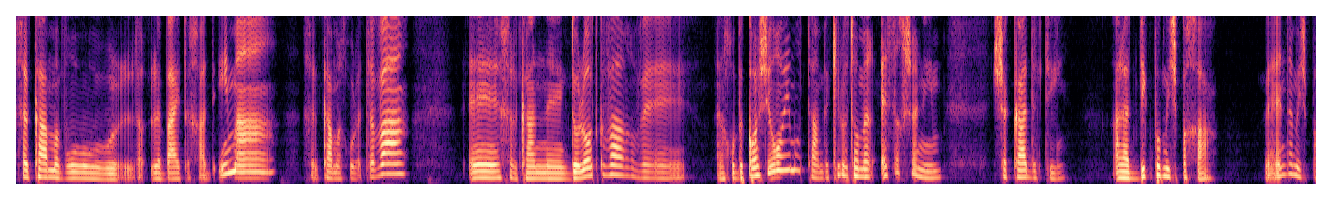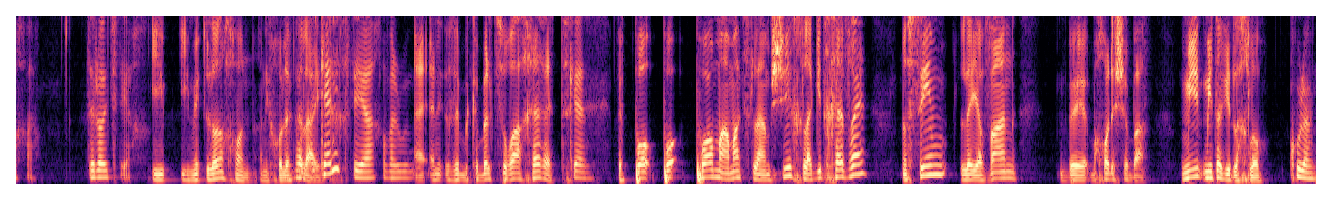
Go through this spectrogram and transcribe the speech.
חלקם עברו לבית אחד אימא, חלקם הלכו לצבא, אה, חלקן אה, גדולות כבר, ואנחנו בקושי רואים אותן, וכאילו אתה אומר, עשר שנים שקדתי על להדביק פה משפחה, ואין את המשפחה. זה לא הצליח. היא, היא, לא נכון, אני חולק אבל זה עלייך. כן הצליח, אבל אני- זה מקבל צורה אחרת. כן. ופה פה, פה המאמץ להמשיך, להגיד חבר'ה, נוסעים ליוון בחודש הבא. מי, מי תגיד לך לא? כולן.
